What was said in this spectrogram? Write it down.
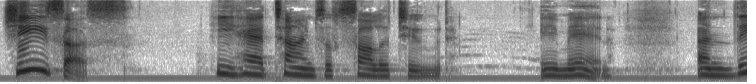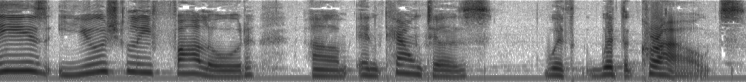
Jesus, he had times of solitude. Amen. And these usually followed um, encounters with with the crowds.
